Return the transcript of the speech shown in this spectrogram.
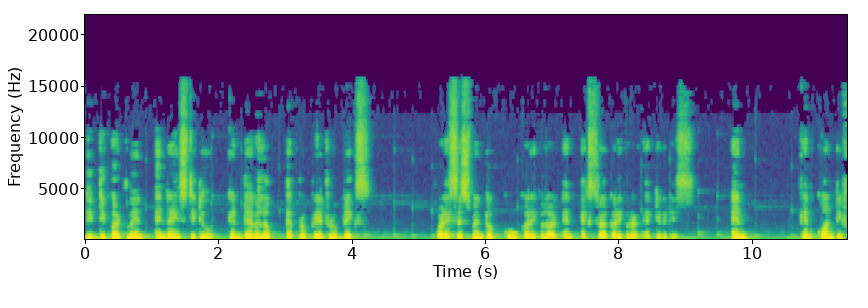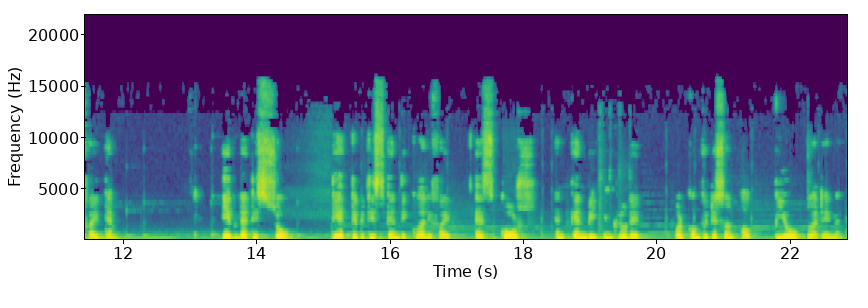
The department and the institute can develop appropriate rubrics for assessment of co-curricular and extracurricular activities and can quantify them. If that is so, the activities can be qualified as course and can be included for computation of PO to attainment.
